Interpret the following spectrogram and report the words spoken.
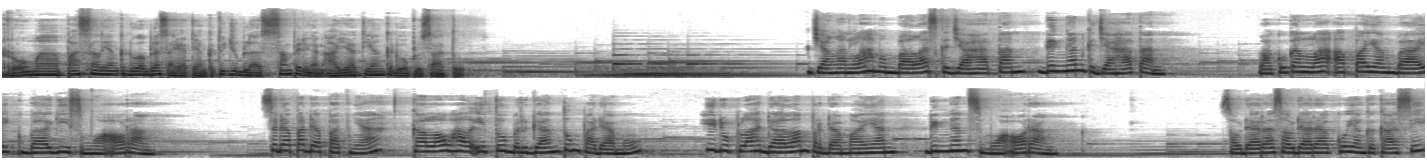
Roma pasal yang ke-12 ayat yang ke-17 sampai dengan ayat yang ke-21. Janganlah membalas kejahatan dengan kejahatan. Lakukanlah apa yang baik bagi semua orang. Sedapat-dapatnya, kalau hal itu bergantung padamu, hiduplah dalam perdamaian dengan semua orang. Saudara-saudaraku yang kekasih,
